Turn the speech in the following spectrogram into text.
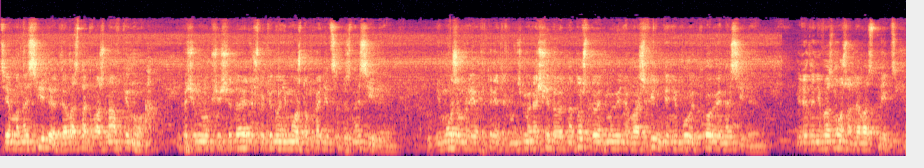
тема насилия для вас так важна в кино? Почему вы вообще считаете, что кино не может обходиться без насилия? И можем ли, в-третьих, мы рассчитывать на то, что мы видим ваш фильм, где не будет крови и насилия? Или это невозможно для вас в принципе?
